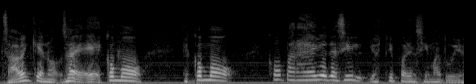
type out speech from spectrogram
saben que no. O sea, es como, es como, como para ellos decir, yo estoy por encima tuyo.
